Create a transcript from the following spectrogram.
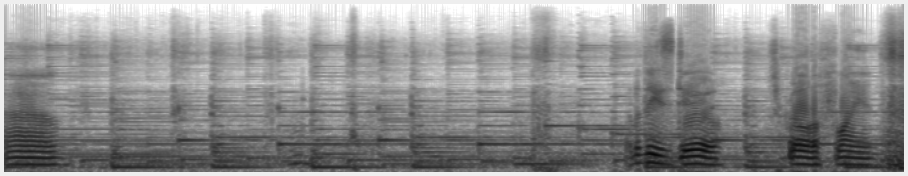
Um. What do these do? Scroll of flames.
